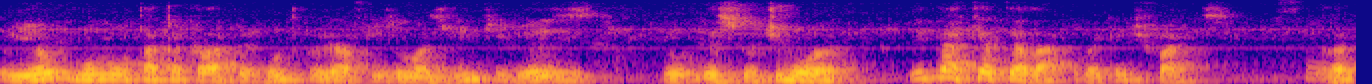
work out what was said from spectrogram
E eu vou voltar com aquela pergunta que eu já fiz umas 20 vezes nesse último ano. E daqui até lá, como é que a gente faz? Né?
